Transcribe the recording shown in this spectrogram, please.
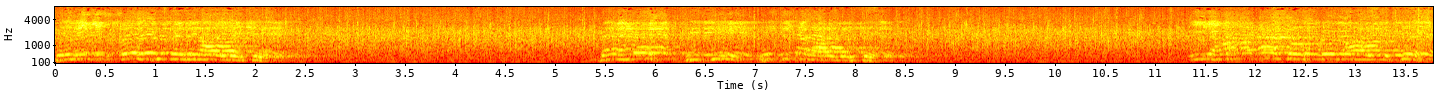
Sevinç Özgür'ün ailesi. Mehmet Zeki Tekiner ailesi. İlhan Erdost'un ailesi.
